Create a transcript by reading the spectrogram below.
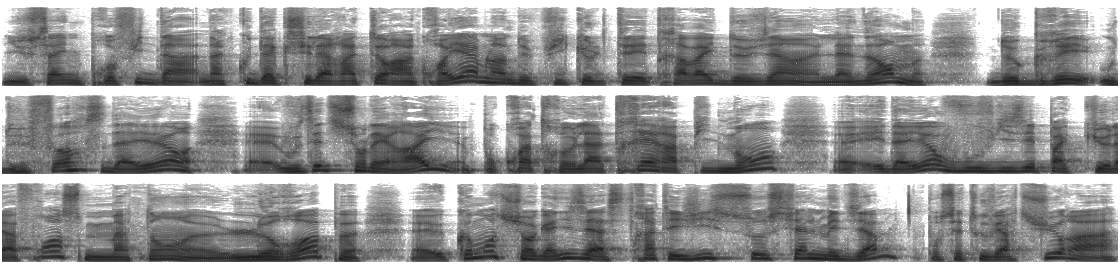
Usain profite d'un coup d'accélérateur incroyable hein, depuis que le télétravail devient la norme, de gré ou de force d'ailleurs. Euh, vous êtes sur les rails pour croître là très rapidement. Euh, et d'ailleurs, vous visez pas que la France, mais maintenant euh, l'Europe. comment tu organises la stratégie social média pour cette ouverture à,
